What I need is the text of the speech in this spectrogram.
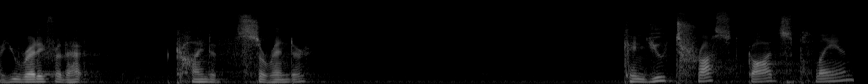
Are you ready for that kind of surrender? Can you trust God's plan?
